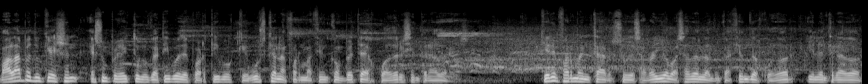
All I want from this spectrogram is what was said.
Balap Education es un proyecto educativo y deportivo que busca la formación completa de jugadores y entrenadores. Quieren fomentar su desarrollo basado en la educación del jugador y el entrenador,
